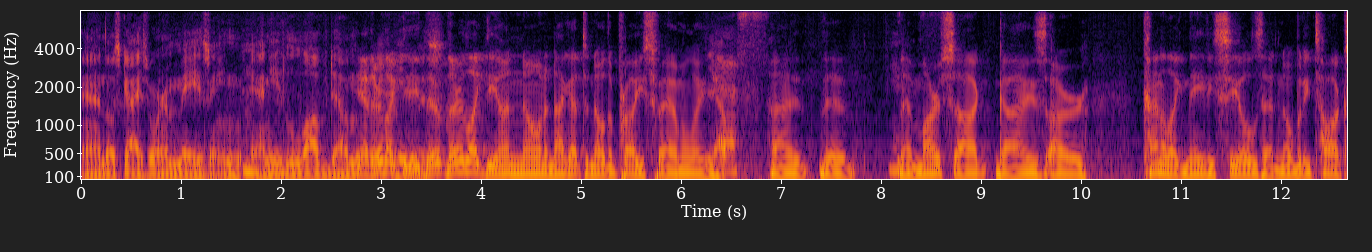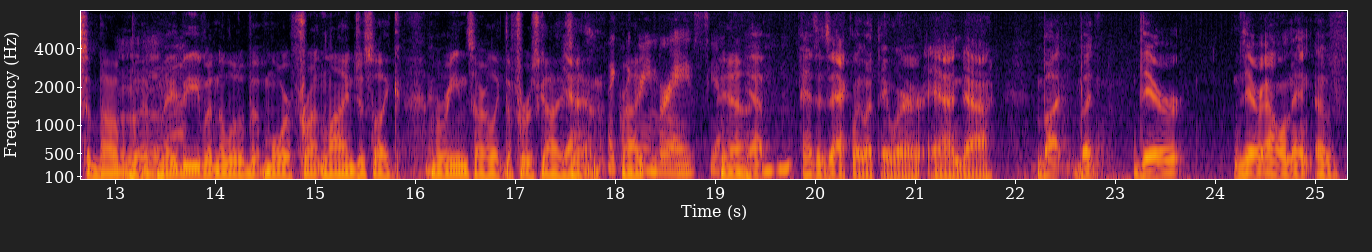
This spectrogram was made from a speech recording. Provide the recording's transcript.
and those guys were amazing, and he loved them. Yeah, they're like the was- they're, they're like the unknown, and I got to know the Price family. yes. Uh, the the Marsoc guys are kind of like Navy SEALs that nobody talks about, but Mm-hmm. maybe even a little bit more front line, just like Marines are like the first guys Yeah. in, Like the right? Green Berets. Yeah. yeah. Yep, that's exactly what they were. And uh, but but their their element of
